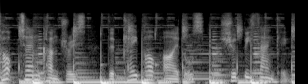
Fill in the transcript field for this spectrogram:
top 10 countries that K-pop idols should be thanking.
